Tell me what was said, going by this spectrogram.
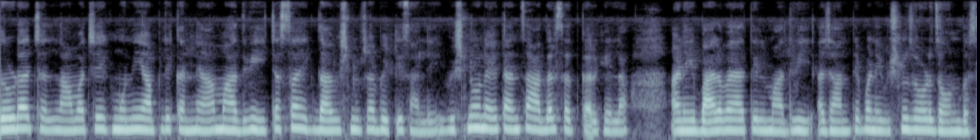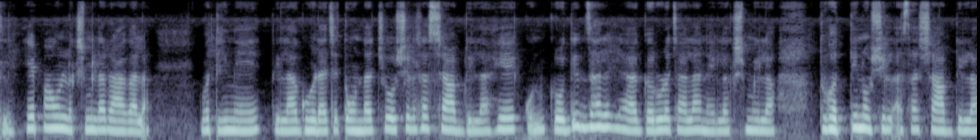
गरुडाचल नावाचे एक मुनी आपली कन्या माधवी तसा एकदा विष्णूच्या भेटीस आले. विष्णूने त्यांचा आदर सत्कार केला आणि बालवयातील माधवी अजाणतेपणे विष्णूजवळ जाऊन बसली. हे पाहून लक्ष्मीला राग आला. व तिने तिला घोड्याच्या तोंडाची ओशील असा शाप दिला. हे ऐकून क्रोधित झालेल्या गरुडचालाने लक्ष्मीला तू हत्ती नोशील असा शाप दिला.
